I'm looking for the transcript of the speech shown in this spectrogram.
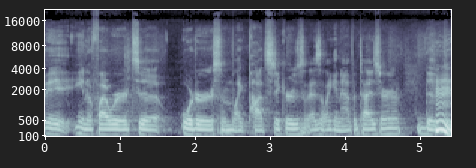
you know, if I were to order some like pot stickers as like an appetizer, the Hmm.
